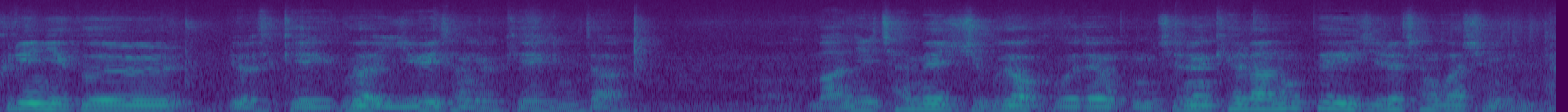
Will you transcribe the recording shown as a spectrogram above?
클리닉을 열 계획이고요. 2회 이상 열 계획입니다. 어, 많이 참여해 주시고요. 그거에 대한 공지는 켈란 홈페이지를 참고하시면 됩니다.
